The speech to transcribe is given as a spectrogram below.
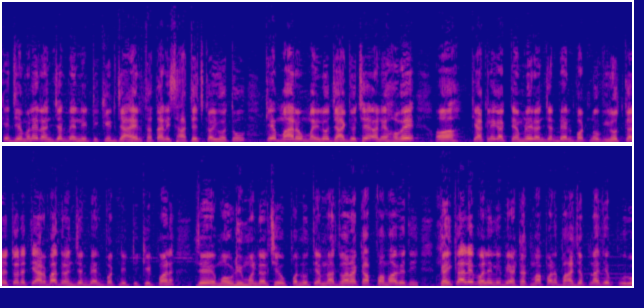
કે જેમણે રંજનબેનની ટિકિટ જાહેર થતાની સાથે જ કહ્યું હતું કે, મારો મહિલો જાગ્યો છે અને હવે ક્યાંક ને ક્યાંક તેમણે રંજનબેન ભટ્ટનો વિરોધ કર્યો હતો. અને ત્યારબાદ રંજનબેન ભટ્ટની ટિકિટ પણ જે મવડી મંડળ છે ઉપરનું તેમના દ્વારા કાપવામાં આવી હતી. ગઈકાલે ભલેલી બેઠકમાં પણ ભાજપના જે પૂર્વ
